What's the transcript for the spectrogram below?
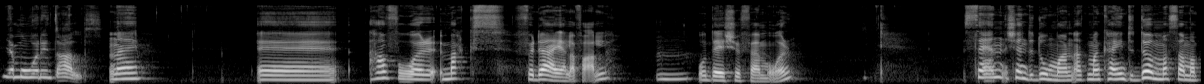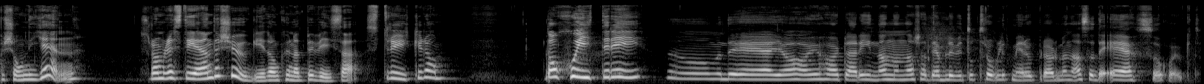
Jag mår inte alls. Nej. Eh, han får max för det i alla fall. Och det är 25 år. Sen kände domaren att man kan ju inte döma samma person igen. Så de resterande 20 de kunnat bevisa stryker dem. De skiter i. Ja, men det är, jag har ju hört det här innan, annars hade jag blivit otroligt mer upprörd. Men alltså det är så sjukt.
